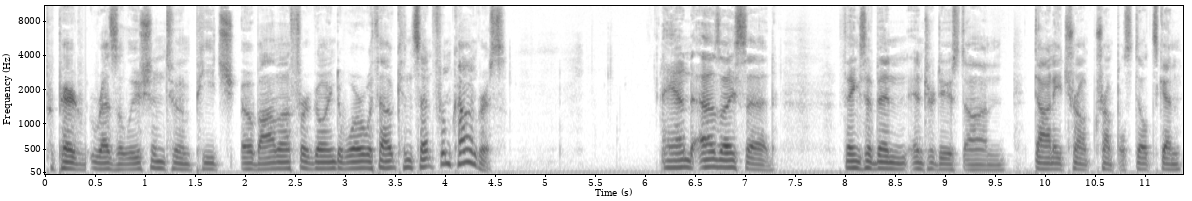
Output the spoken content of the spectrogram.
prepared resolution to impeach Obama for going to war without consent from Congress. And as I said, things have been introduced on Donnie Trump Trumpelstiltskin.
